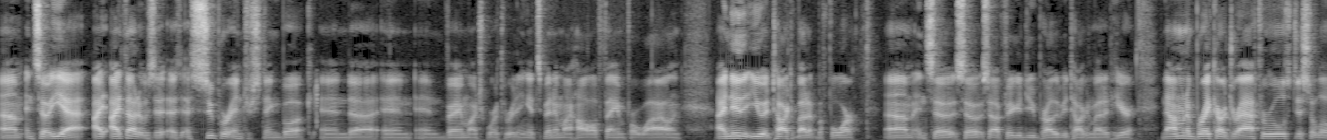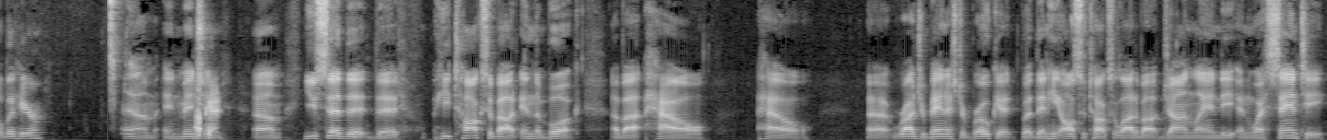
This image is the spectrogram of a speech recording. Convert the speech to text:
Um, and so yeah, I, I thought it was a, a super interesting book and uh, and and very much worth reading. It's been in my Hall of Fame for a while, and I knew that you had talked about it before, um, and so so so I figured you'd probably be talking about it here. Now I'm to break our draft rules just a little bit here, um, and mention. Okay. Um, you said that that he talks about in the book about how how uh, Roger Bannister broke it, but then he also talks a lot about John Landy and Wes Santee,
